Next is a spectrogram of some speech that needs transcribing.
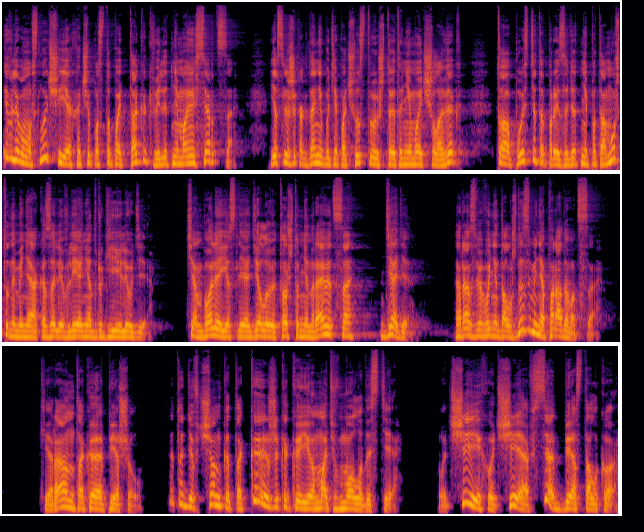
«И в любом случае я хочу поступать так, как велит мне моё сердце. Если же когда-нибудь я почувствую, что это не мой человек, то пусть это произойдет не потому, что на меня оказали влияние другие люди. Тем более, если я делаю то, что мне нравится. Дядя, разве вы не должны за меня порадоваться?» Киран так и опешил. Эта девчонка такая же, как её мать в молодости. Учи их, учи, а всё без толку.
